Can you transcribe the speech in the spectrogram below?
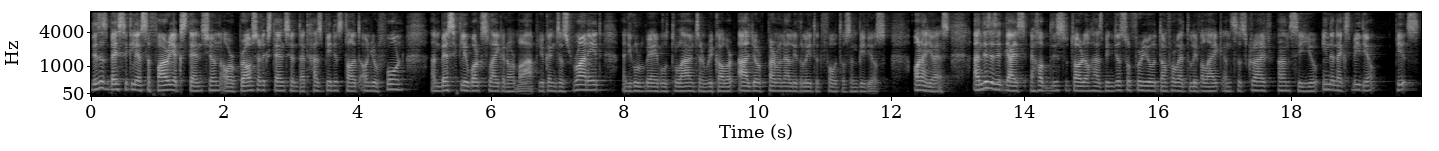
This is basically a Safari extension or browser extension that has been installed on your phone and basically works like a normal app. You can just run it and you will be able to launch and recover all your permanently deleted photos and videos on iOS. And this is it guys. I hope this tutorial has been useful for you. Don't forget to leave a like and subscribe and see you in the next video. Peace.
